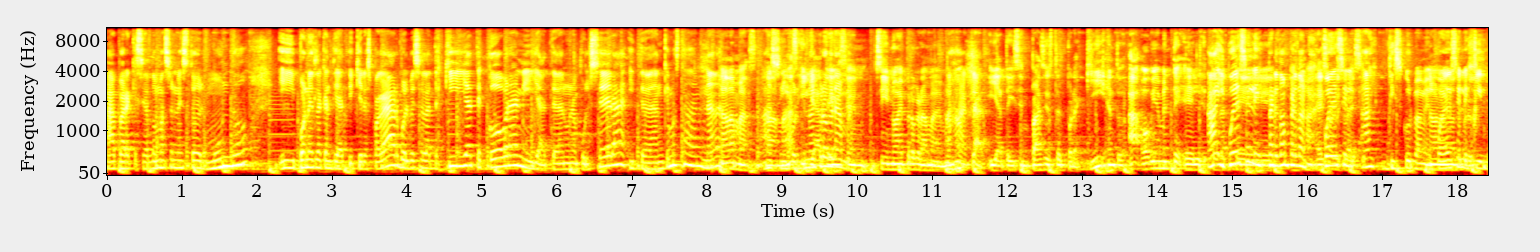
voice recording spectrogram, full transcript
ah, para que seas lo más honesto del mundo. Y pones la cantidad que quieres pagar, vuelves a la taquilla, te cobran y ya te dan una pulsera y te dan, ¿qué más te dan? Nada. Nada más. Ah, sí, porque no hay programa. sí, no hay programa además. Ajá, claro. Y ya te dicen, pase usted por aquí. Entonces, ah, obviamente el. Ah, y puedes elegir, perdón, perdón. puedes elegir, ay, discúlpame, puedes elegir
